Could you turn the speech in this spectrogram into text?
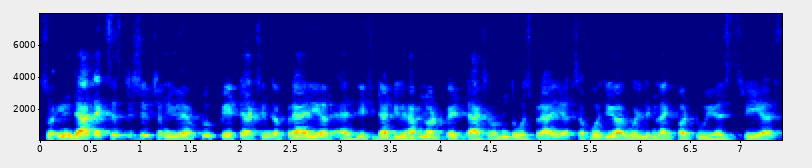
So in that excess distribution, you have to pay tax in the prior year as if that you have not paid tax on those prior years. Suppose you are holding like for two years, three years,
